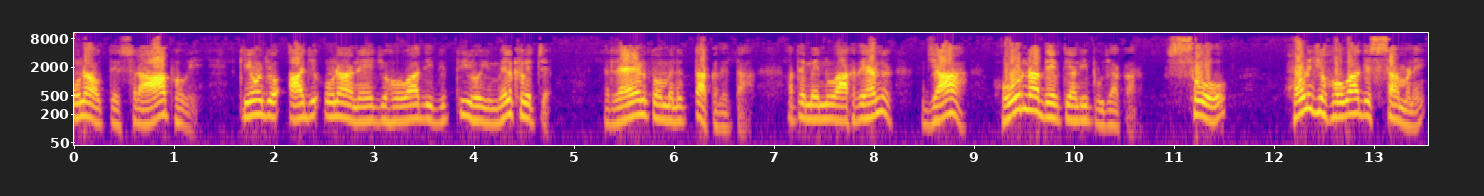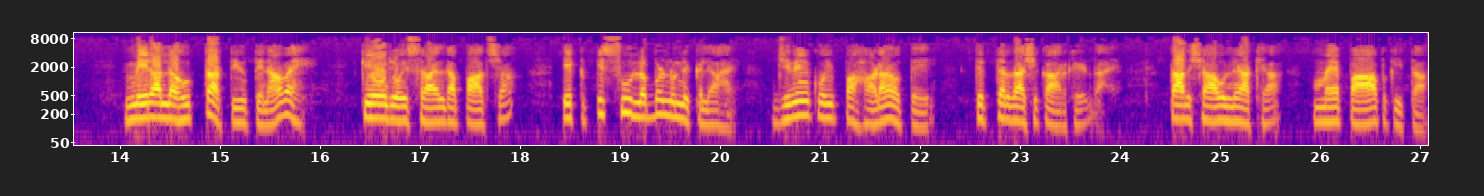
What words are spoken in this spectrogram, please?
ਉਹਨਾਂ ਉੱਤੇ ਸਰਾਪ ਹੋਵੇ। ਕਿਉਂ ਜੋ ਅੱਜ ਉਹਨਾਂ ਨੇ ਯਹੋਵਾ ਦੀ ਦਿੱਤੀ ਹੋਈ ਮਿਲਖ ਵਿੱਚ ਰਹਿਣ ਤੋਂ ਮੈਨੂੰ ਧੱਕ ਦਿੱਤਾ ਅਤੇ ਮੈਨੂੰ ਆਖਦੇ ਹਨ, ਜਾ, ਹੋਰ ਨਾ ਦੇਵਤਿਆਂ ਦੀ ਪੂਜਾ ਕਰ। ਸੋ ਹੁਣ ਯਹੋਵਾ ਦੇ ਸਾਹਮਣੇ ਮੇਰਾ ਲਹੂ ਧਰਤੀ ਉੱਤੇ ਨਾ ਵਹੇ। ਕਿਉਂ ਜੋ ਇਸਰਾਇਲ ਦਾ ਪਾਤਸ਼ਾਹ ਇੱਕ ਪਿੱਸੂ ਲੱਭਣ ਨੂੰ ਨਿਕਲਿਆ ਹੈ, ਜਿਵੇਂ ਕੋਈ ਪਹਾੜਾਂ ਉੱਤੇ ਤਿੱਤਰ ਦਾ ਸ਼ਿਕਾਰ ਖੇਡਦਾ ਹੈ। ਤਦ ਸ਼ਾਉਲ ਨੇ ਆਖਿਆ, ਮੈਂ ਪਾਪ ਕੀਤਾ।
